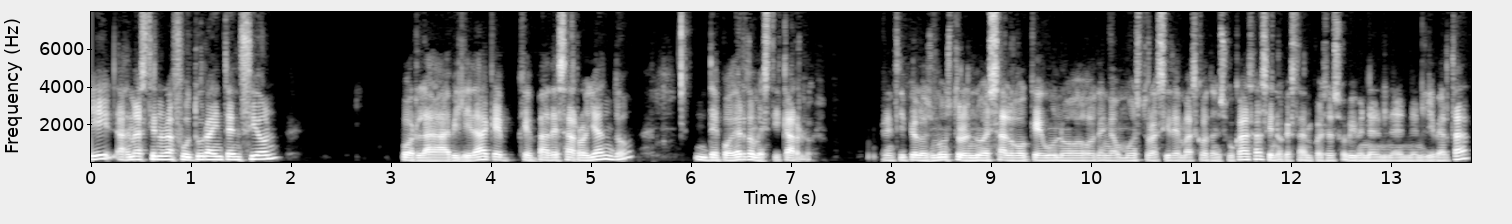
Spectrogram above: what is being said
Y además tiene una futura intención por la habilidad que, va desarrollando de poder domesticarlos. En principio los monstruos no es algo que uno tenga un monstruo así de mascota en su casa, sino que están, pues eso, viven en, en, en, libertad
